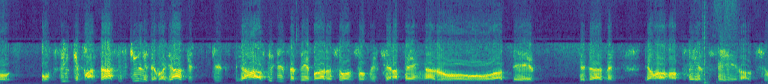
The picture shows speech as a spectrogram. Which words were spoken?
och, och vilken fantastisk kille det var. Jag, tyck, jag har alltid tyckt att det är bara sån som vill tjäna pengar och, och att det är det där, men jag har haft helt fel alltså.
